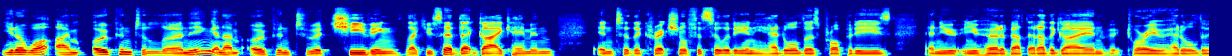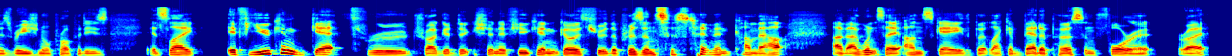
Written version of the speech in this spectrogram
you know what? I'm open to learning and I'm open to achieving, like you said, that guy came in into the correctional facility and he had all those properties and you and you heard about that other guy in Victoria who had all those regional properties. It's like if you can get through drug addiction, if you can go through the prison system and come out, I, wouldn't say unscathed, but like a better person for it, right?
